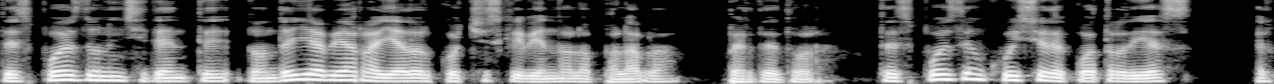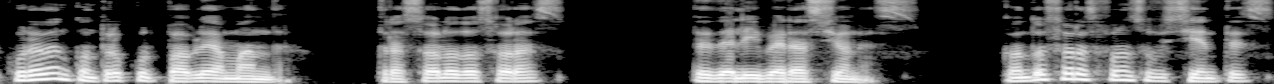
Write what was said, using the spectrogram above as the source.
después de un incidente donde ella había rayado el coche escribiendo la palabra perdedora. Después de un juicio de cuatro días, el jurado encontró culpable a Amanda, tras solo dos horas de deliberaciones. Con dos horas fueron suficientes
